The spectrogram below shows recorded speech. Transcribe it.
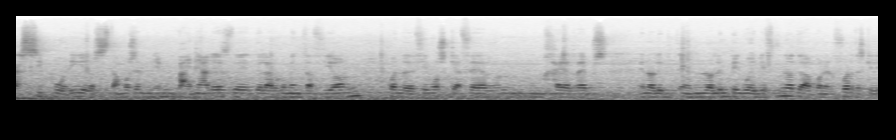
casi pueril, estamos en, en pañales de, la argumentación cuando decimos que hacer high reps en, en Olympic weightlifting no te va a poner fuerte, es que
